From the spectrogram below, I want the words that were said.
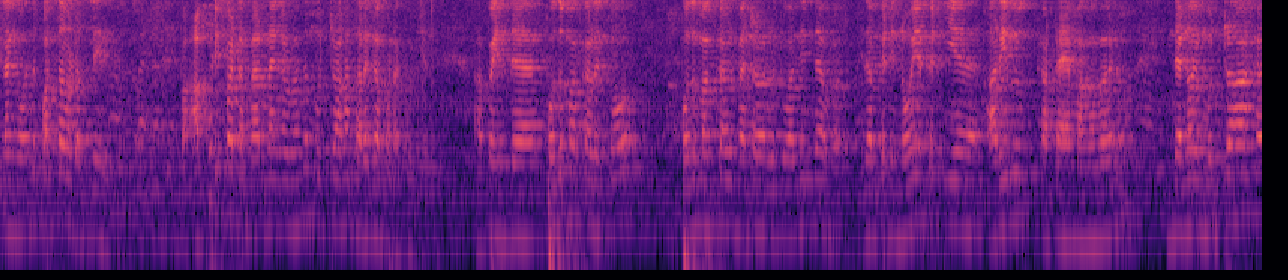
இலங்கை வந்து பத்தாவது இடத்துல இருக்குது. இப்போ அப்படிப்பட்ட மரணங்கள் வந்து முற்றாக தடுக்கப்படக்கூடியது. அப்போ இந்த பொதுமக்களுக்கோ பொதுமக்கள் மற்றவர்களுக்கு வந்து இந்த இதை பற்றி நோயை பற்றிய அறிவு கட்டாயமாக வேணும். இந்த நோய் முற்றாக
